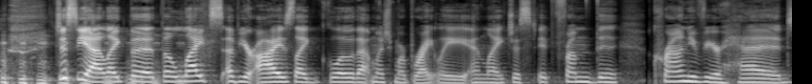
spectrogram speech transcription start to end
just yeah, like the the lights of your eyes like glow that much more brightly and like just it from the crown of your head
